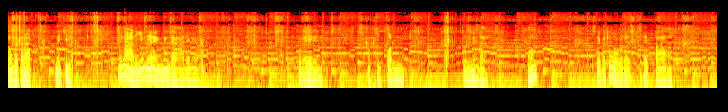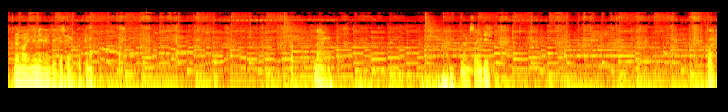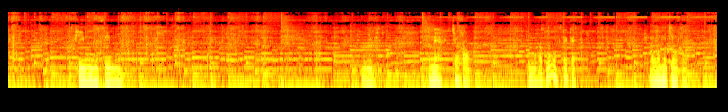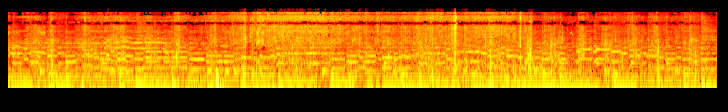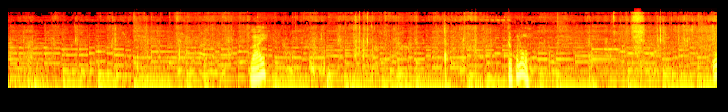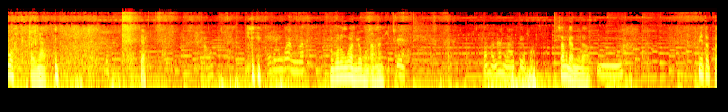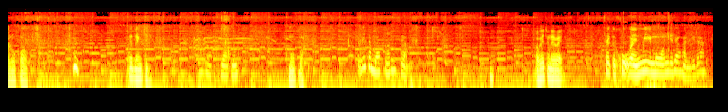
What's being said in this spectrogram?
ลงไปตลาดได้กินในหน้านี่ยังแรงแม่งด่าได้เนี่ยครับผู้ใดมากินปนปนแม่งด่าหอมใส่ปลาทูก็ได้ใส่ปลาหน่อยๆนี่นี่ดีกระเทียมกับพี่น้อง หน้าครับน้ำใสดีก่อนฝีมือฝีมือนนี้ถ้าแม่เจ้าเขาเห็นไหมครับโอ้ใกล้ๆเราลองมาเกี่ยวเขา ไรเกือบพะโลโอ้ใส่ยากจ้ะเขาเขาก็รู้ว่ามันมามาบลงว่านก็ของอ่าวนั่นเด็เขาหานั่นลายเตียบวะซ้ำกันนี่แหล้วอืมมีแตะปลาลูกขอบเฮ็ดหยังกินอยากนี่มุกบ่ อันนี้จะมกแล้วเตียบเอาเพชรจังไดไว้ใส่กระคุไว้มีโมนอยู่ทางหันอยู่ได้อ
